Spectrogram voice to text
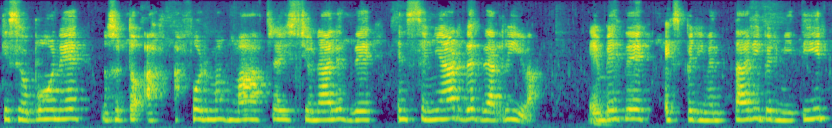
que se opone ¿no cierto? A, formas más tradicionales de enseñar desde arriba, en mm. vez de experimentar y permitir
